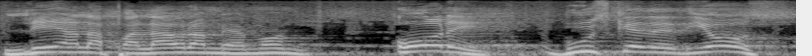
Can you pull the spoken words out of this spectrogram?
lea la palabra, mi hermano. Ore, busque de Dios.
